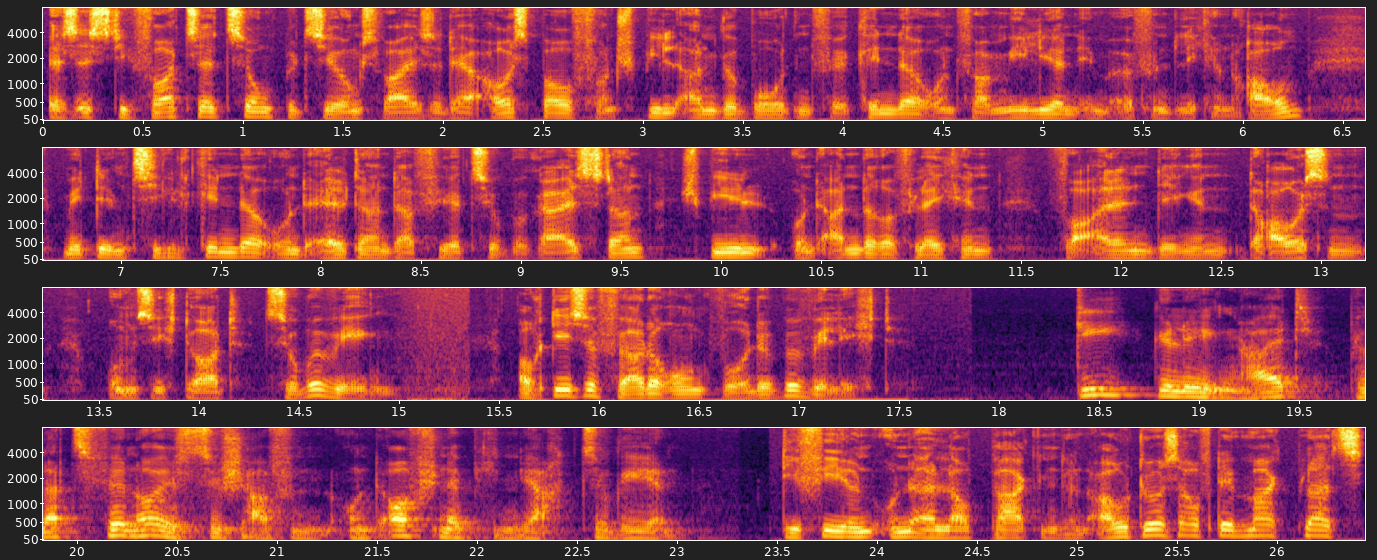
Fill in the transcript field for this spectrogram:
Es ist die Fortsetzung bzw. der Ausbau von Spielangeboten für Kinder und Familien im öffentlichen Raum mit dem Ziel, Kinder und Eltern dafür zu begeistern, Spiel- und andere Flächen vor allen Dingen draußen, um sich dort zu bewegen. Auch diese Förderung wurde bewilligt die Gelegenheit, Platz für Neues zu schaffen und auf Schnäppchenjagd zu gehen. Die vielen unerlaubt parkenden Autos auf dem Marktplatz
